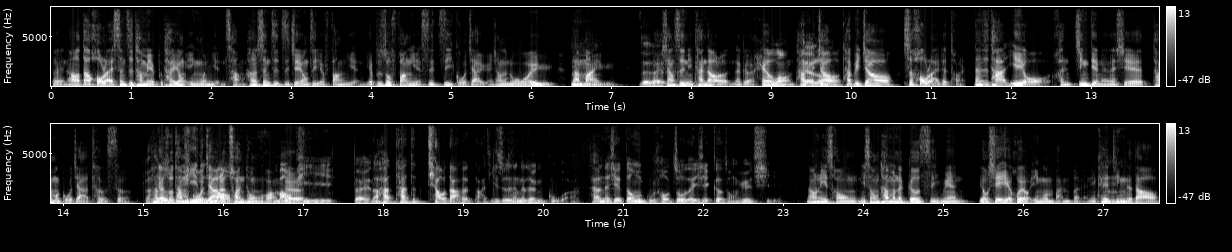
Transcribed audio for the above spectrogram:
对。然后到后来，甚至他们也不太用英文演唱，他们甚至直接用自己的方言，也不是说方言，是自己国家语言，像是挪威语、丹麦语，对，像是你看到了那个 Hell Long，它比较它比较是后来的团，但是它也有很经典的那些他们国家的特色，应该说他们国家的传统文化，毛皮。对，然后他他的敲打的打击就是那个人骨啊，还有那些动物骨头做的一些各种乐器。然后你从你从他们的歌词里面，有些也会有英文版本的，你可以听得到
